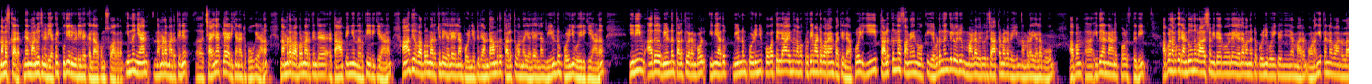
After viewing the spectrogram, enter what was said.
നമസ്കാരം. ഞാൻ മനോജ് നടിയാക്കൽ. പുതിയൊരു വീഡിയോയിലേക്ക് എല്ലാവർക്കും സ്വാഗതം. ഇന്ന് ഞാൻ നമ്മുടെ മരത്തിന് ചൈന ക്ലേ അടിക്കാനായിട്ട് പോവുകയാണ്. നമ്മുടെ റബ്ബർ മരത്തിന്റെ ടാപ്പിംഗ് നിർത്തിയിരിക്കുകയാണ്. ആദ്യം റബ്ബർ മരത്തിന്റെ ഇലയെല്ലാം പൊഴിഞ്ഞിട്ട് രണ്ടാമത് തളുത്ത് വന്ന ഇലയെല്ലാം വീണ്ടും പൊഴിഞ്ഞു പോയിരിക്കുകയാണ്. ഇനിയും അത് വീണ്ടും തളുത്ത് വരുമ്പോൾ ഇനി അത് വീണ്ടും പൊഴിഞ്ഞു പോകത്തില്ല എന്ന് നമുക്ക് കൃത്യമായിട്ട് പറയാൻ പറ്റില്ല. അപ്പോൾ ഈ തളുക്കുന്ന സമയം നോക്കി എവിടെന്നെങ്കിലും ഒരു മഴ വരും ഒരു ചാറ്റ മഴ പെയ്യും നമ്മുടെ ഇല പോവും. അപ്പം ഇത് തന്നെയാണ് ഇപ്പോൾ സ്ഥിതി. അപ്പോൾ നമുക്ക് രണ്ടു മൂന്ന് പ്രാവശ്യം ഇതേപോലെ ഇല വന്നിട്ട് പൊഴിഞ്ഞു പോയി കഴിഞ്ഞ് കഴിഞ്ഞാൽ മരം ഉണങ്ങി തന്നെ പോകാനുള്ള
